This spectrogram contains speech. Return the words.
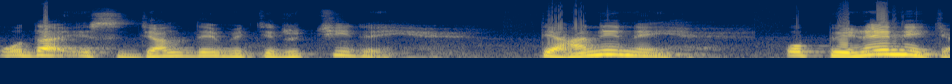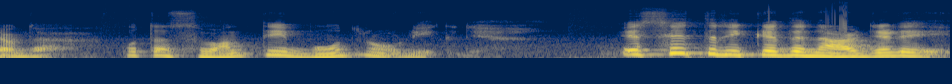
ਉਹਦਾ ਇਸ ਜਲ ਦੇ ਵਿੱਚ ਰੁਚੀ ਨਹੀਂ ਹੈ, ਧਿਆਨ ਹੀ ਨਹੀਂ ਹੈ, ਉਹ ਪੀਣੇ ਨਹੀਂ ਚਾਹੁੰਦਾ, ਉਹ ਤਾਂ ਸਵੰਤੀ ਬੂੰਦ ਨੂੰ ਉਡੀਕ ਰਿਹਾ ਇਸੇ ਤਰੀਕੇ ਦੇ ਨਾਲ ਜਿਹੜੇ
